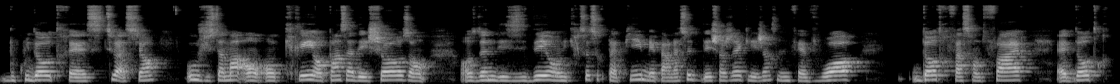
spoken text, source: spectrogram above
beaucoup d'autres situations où justement on, crée, on pense à des choses, on, se donne des idées, on écrit ça sur papier mais par la suite d'échanger avec les gens ça nous fait voir d'autres façons de faire, d'autres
